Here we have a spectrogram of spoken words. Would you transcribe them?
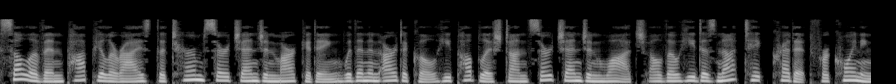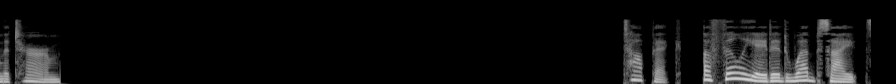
Sullivan popularized the term search engine marketing within an article he published on Search Engine Watch although he does not take credit for coining the term. Affiliated websites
